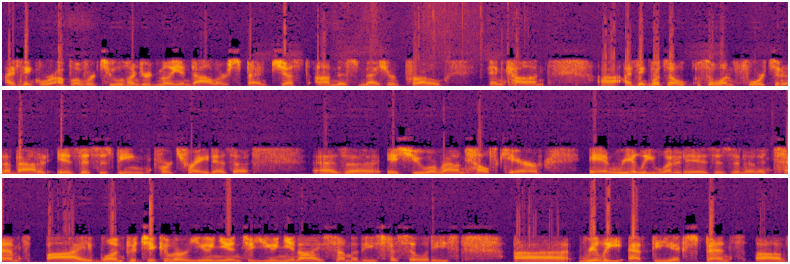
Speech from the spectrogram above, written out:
I think we're up over $200 million spent just on this measure, pro and con. Uh, I think what's so, so unfortunate about it is this is being portrayed as a as a issue around health care and really, what it is is an attempt by one particular union to unionize some of these facilities, uh, really at the expense of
